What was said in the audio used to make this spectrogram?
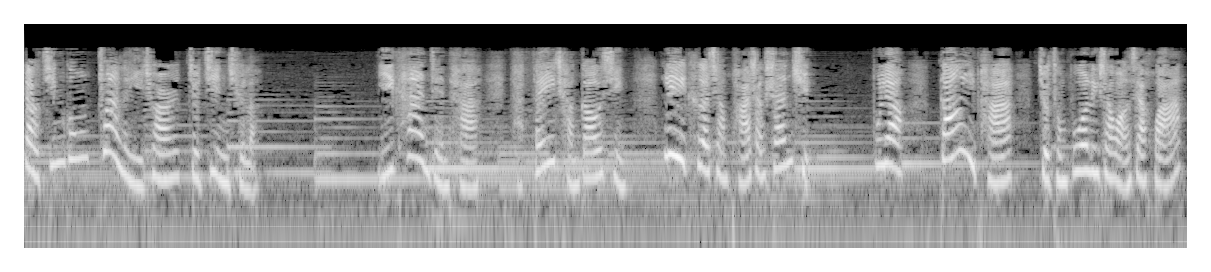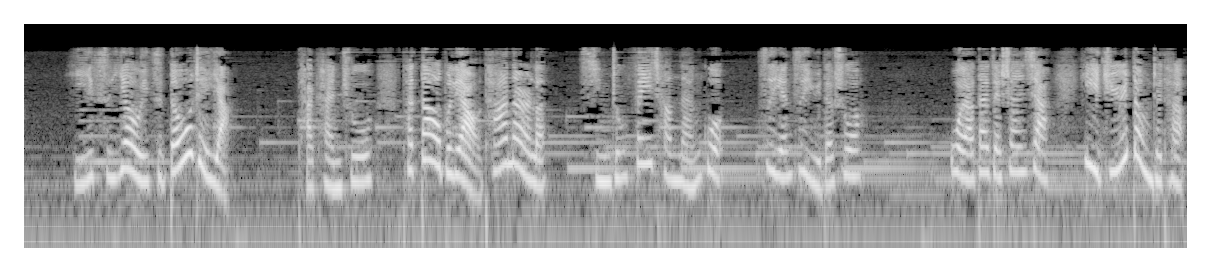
绕金宫转了一圈就进去了。一看见他，他非常高兴，立刻想爬上山去。不料刚一爬，就从玻璃上往下滑，一次又一次都这样。他看出他到不了他那儿了，心中非常难过，自言自语地说：“我要待在山下，一直等着他。”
